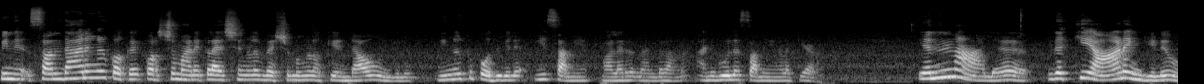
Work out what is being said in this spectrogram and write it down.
പിന്നെ സന്താനങ്ങൾക്കൊക്കെ കുറച്ച് മനക്ലേശങ്ങളും വിഷമങ്ങളും ഒക്കെ ഉണ്ടാവുമെങ്കിലും നിങ്ങൾക്ക് പൊതുവിൽ ഈ സമയം വളരെ നല്ലതാണ്. അനുകൂല സമയങ്ങളൊക്കെയാണ്. എന്നാൽ ഇതൊക്കെയാണെങ്കിലും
